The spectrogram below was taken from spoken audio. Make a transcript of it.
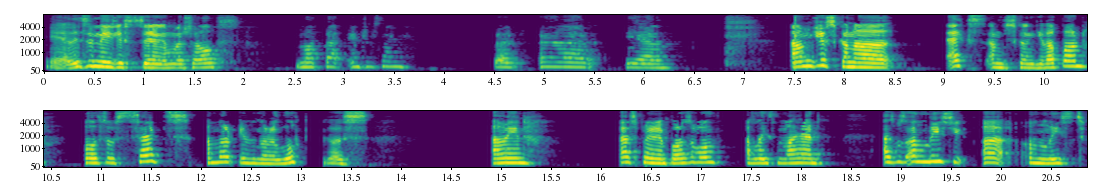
Yeah, this is me just staring at my shelves. Not that interesting. But uh yeah. I'm just gonna X I'm just gonna give up on. Also sets, I'm not even gonna look because I mean that's pretty impossible, at least in my head. I suppose unless you uh unleashed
